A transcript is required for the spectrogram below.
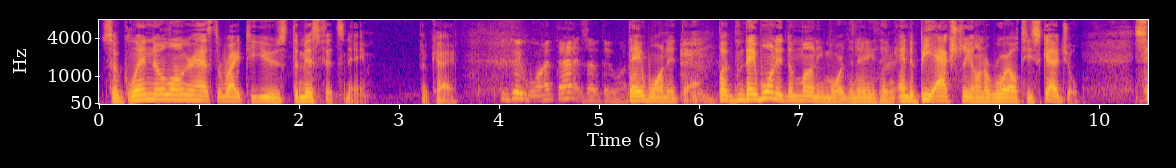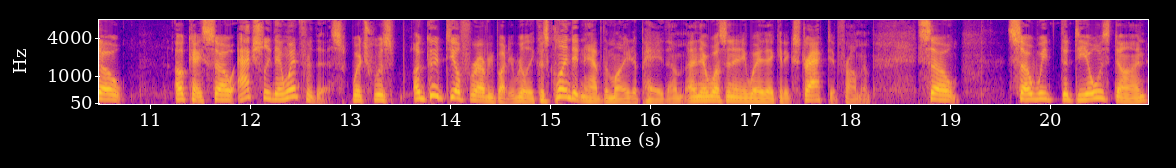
So Glenn no longer has the right to use the Misfits name. Okay. Did they want that? Is that what they wanted? They wanted that. But they wanted the money more than anything and to be actually on a royalty schedule. So, okay, so actually they went for this, which was a good deal for everybody, really, because Glenn didn't have the money to pay them and there wasn't any way they could extract it from him. So, so we, the deal was done.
